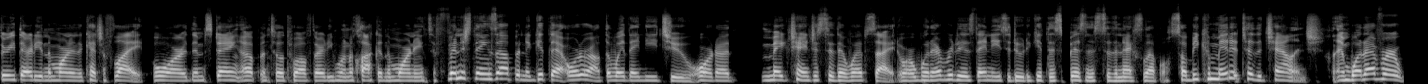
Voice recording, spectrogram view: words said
3.30 in the morning to catch a flight or them staying up until 12.30, 1 o'clock in the morning to finish things up and to get that order out the way they need to or to make changes to their website or whatever it is they need to do to get this business to the next level. So be committed to the challenge and whatever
